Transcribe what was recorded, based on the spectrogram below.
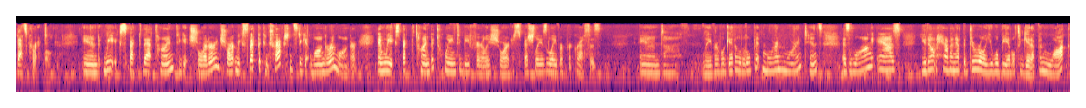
That's correct. Okay. And we expect that time to get shorter and shorter. We expect the contractions to get longer and longer, and we expect the time between to be fairly short, especially as labor progresses. And uh, labor will get a little bit more and more intense. As long as you don't have an epidural, you will be able to get up and walk.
